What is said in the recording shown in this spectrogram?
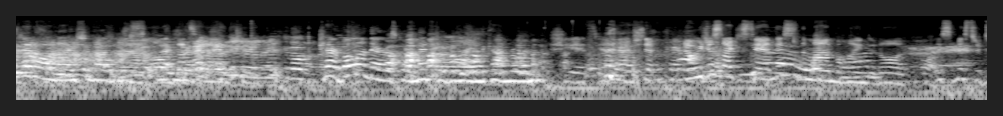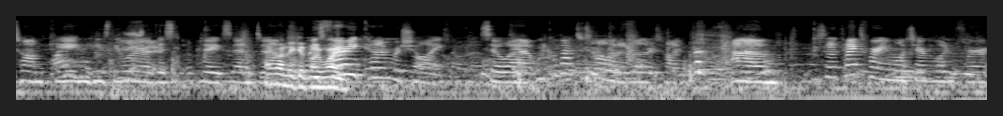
it in all night, you know, just letting it out. Claire Bowen there is going mental behind the camera woman. She is, yeah. Now we just like to say, and this is the man behind it all. This is Mr. Tom King. He's the owner of this place, and uh, to get my he's wine. very camera shy. So uh, we'll come back to Tom at another time. Um, so thanks very much, everyone, for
